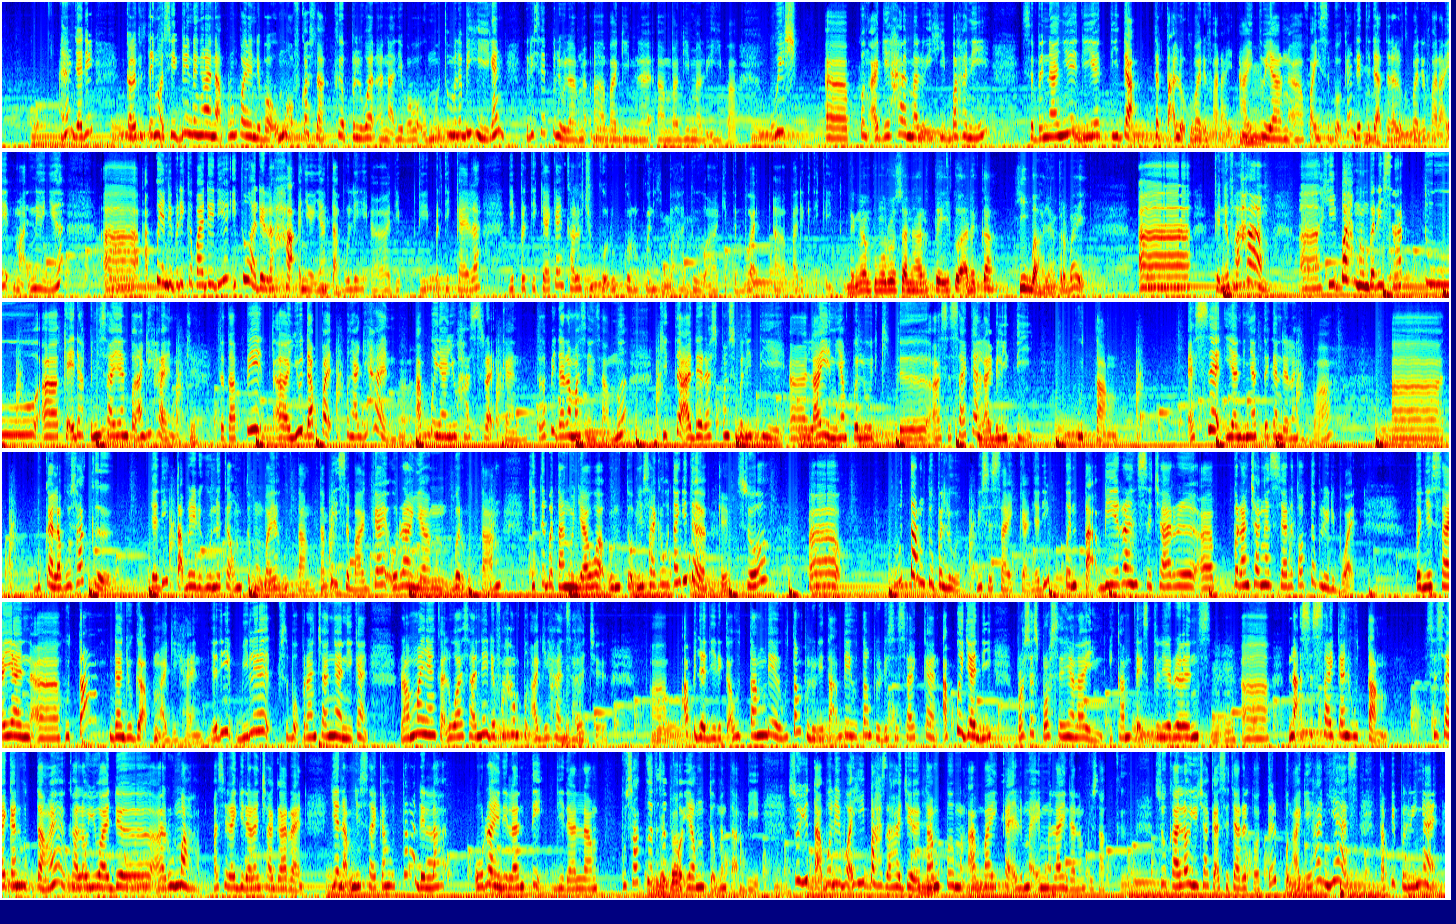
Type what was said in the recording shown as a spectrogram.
Eh, jadi kalau kita tengok sibling dengan anak perempuan yang di bawah umur of course lah keperluan anak di bawah umur tu melebihi kan jadi saya perlulah uh, bagi uh, bagi melalui hibah which uh, pengagihan melalui hibah ni sebenarnya dia tidak tertakluk kepada faraid. Ha, Mhm. itu yang uh, Faiz sebutkan dia tidak tertakluk kepada faraid maknanya uh, apa yang diberi kepada dia itu adalah haknya yang tak boleh uh, di, dipertikailah dipertikaikan kalau cukup rukun-rukun hibah tu uh, kita buat uh, pada ketika itu. Dengan pengurusan harta itu adakah hibah yang terbaik? uh, kena faham uh, hibah memberi satu uh, kaedah penyelesaian pengagihan Okey. tetapi uh, you dapat pengagihan Ha. apa yang you hasratkan. Tetapi dalam masa yang sama kita ada responsibility uh, lain yang perlu kita uh, selesaikan. Liability hutang. Aset yang dinyatakan dalam hibah uh, bukanlah pusaka. Jadi tak boleh digunakan untuk membayar hutang. Tapi sebagai orang yang berhutang kita bertanggungjawab untuk menyelesaikan hutang kita. Okey. So uh, hutang tu perlu diselesaikan. Jadi pentadbiran secara uh, perancangan secara total perlu dibuat. Penyelesaian uh, hutang dan juga pengagihan. Jadi bila sebut perancangan ni kan, ramai yang kat luar sana dia faham pengagihan Betul. sahaja. Uh, apa jadi dekat hutang dia? Hutang perlu ditadbir, hutang perlu diselesaikan. Apa jadi proses-proses yang lain? Income tax clearance, uh, nak selesaikan hutang selesaikan hutang eh kalau you ada uh, rumah masih lagi dalam cagaran dia nak menyelesaikan hutang adalah orang yang dilantik di dalam pusaka tersebut Betul. yang untuk mentadbir. So you tak boleh buat hibah sahaja Ya. tanpa mengabaikan elemen-elemen lain dalam pusaka. So kalau you cakap secara total pengagihan yes, tapi perlu ingat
